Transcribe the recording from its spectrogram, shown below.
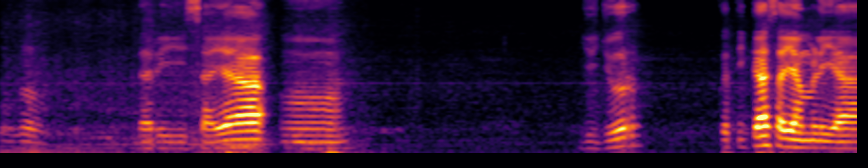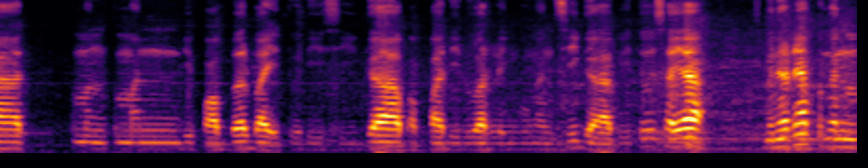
Monggo. dari saya eh, jujur ketika saya melihat teman-teman difabel baik itu di sigap apa di luar lingkungan sigap itu saya sebenarnya pengen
